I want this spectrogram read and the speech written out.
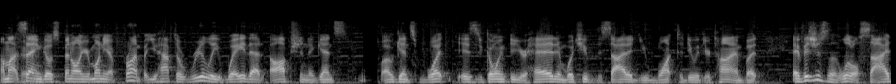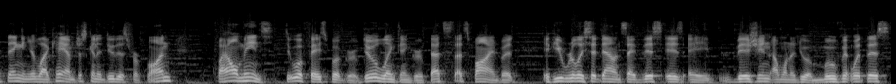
I'm not saying go spend all your money up front, but you have to really weigh that option against against what is going through your head and what you've decided you want to do with your time. But if it's just a little side thing and you're like, hey, I'm just going to do this for fun, by all means, do a Facebook group, do a LinkedIn group. That's that's fine. But if you really sit down and say this is a vision, I want to do a movement with this,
